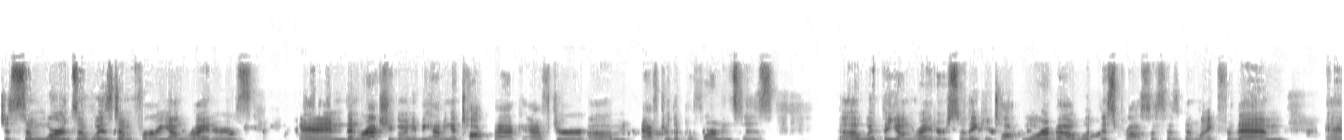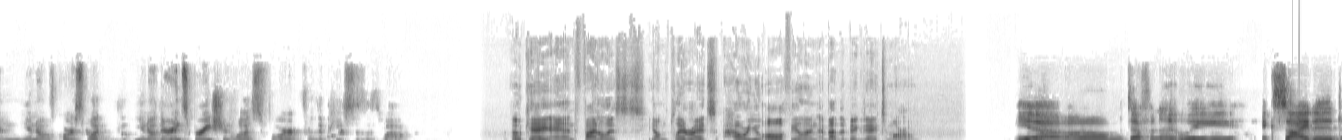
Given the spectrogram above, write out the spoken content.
just some words of wisdom for our young writers. and then we're actually going to be having a talk back after um, after the performances uh, with the young writers so they can talk more about what this process has been like for them and you know of course what you know their inspiration was for for the pieces as well. Okay and finalists young playwrights how are you all feeling about the big day tomorrow? Yeah um definitely excited.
